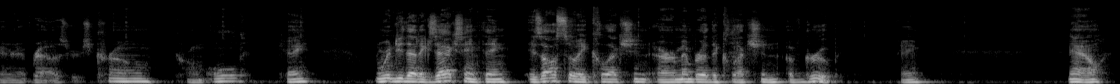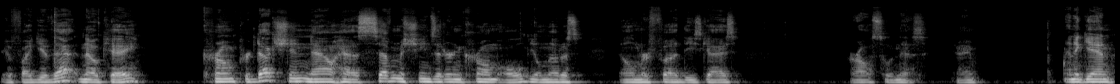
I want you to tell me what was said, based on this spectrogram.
Internet browsers, Chrome, Chrome Old, okay? And we're going to do that exact same thing, is also a collection or a member of the collection of group, okay? Now, if I give that an okay, Chrome production now has seven machines that are in Chrome Old. You'll notice Elmer Fudd, these guys are also in this, okay? And again,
